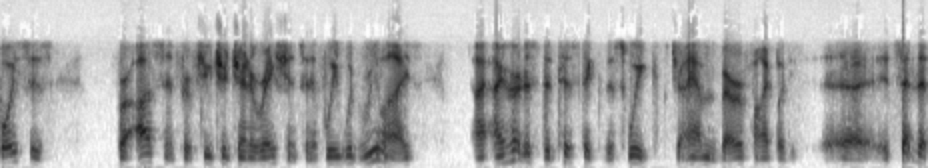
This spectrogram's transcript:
choices for us and for future generations. And if we would realize, I heard a statistic this week, which I haven't verified, but uh, it said that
